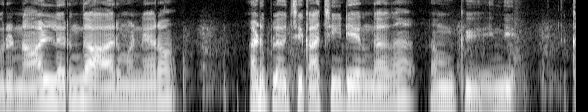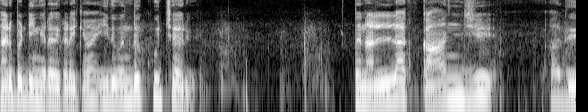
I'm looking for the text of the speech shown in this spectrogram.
ஒரு நாலுலேருந்து ஆறு மணி நேரம் அடுப்பில் வச்சு காய்ச்சிக்கிட்டே இருந்தால் தான் நமக்கு இந்த கருப்பட்டிங்கிறது கிடைக்கும். இது வந்து கூச்சாறு. அது நல்லா காஞ்சி அது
